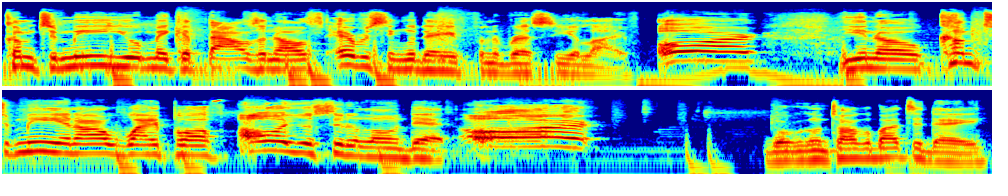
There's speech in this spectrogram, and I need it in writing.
come to me, you'll make a thousand dollars every single day for the rest of your life," or, you know, come to me and I'll wipe off all your student loan debt, or what we're going to talk about today.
